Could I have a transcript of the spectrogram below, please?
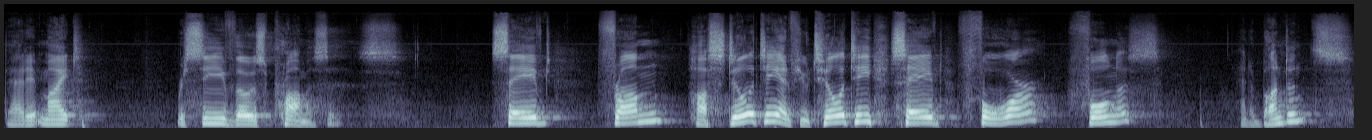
That it might receive those promises. Saved from hostility and futility, saved for fullness and abundance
